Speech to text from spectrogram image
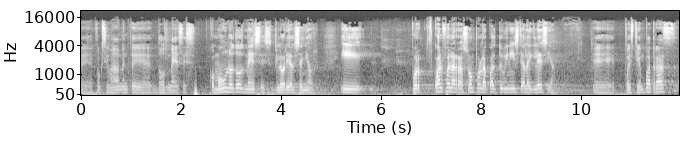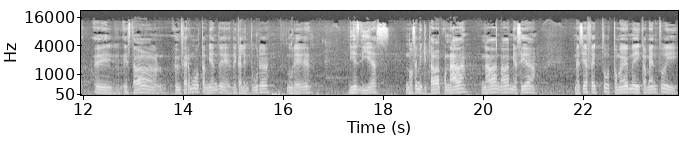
eh, aproximadamente dos meses. Como unos dos meses, gloria al Señor. ¿Y por cuál fue la razón por la cual tú viniste a la iglesia? Eh, pues tiempo atrás eh, estaba enfermo también de, de calentura, duré 10 días, no se me quitaba con nada, nada, nada me hacía, me hacía efecto, tomé medicamento y,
